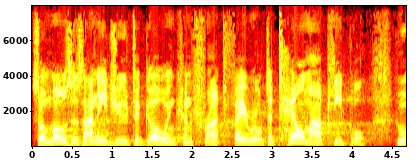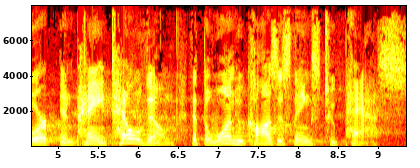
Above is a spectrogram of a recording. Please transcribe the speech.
So, Moses, I need you to go and confront Pharaoh, to tell my people who are in pain, tell them that the one who causes things to pass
